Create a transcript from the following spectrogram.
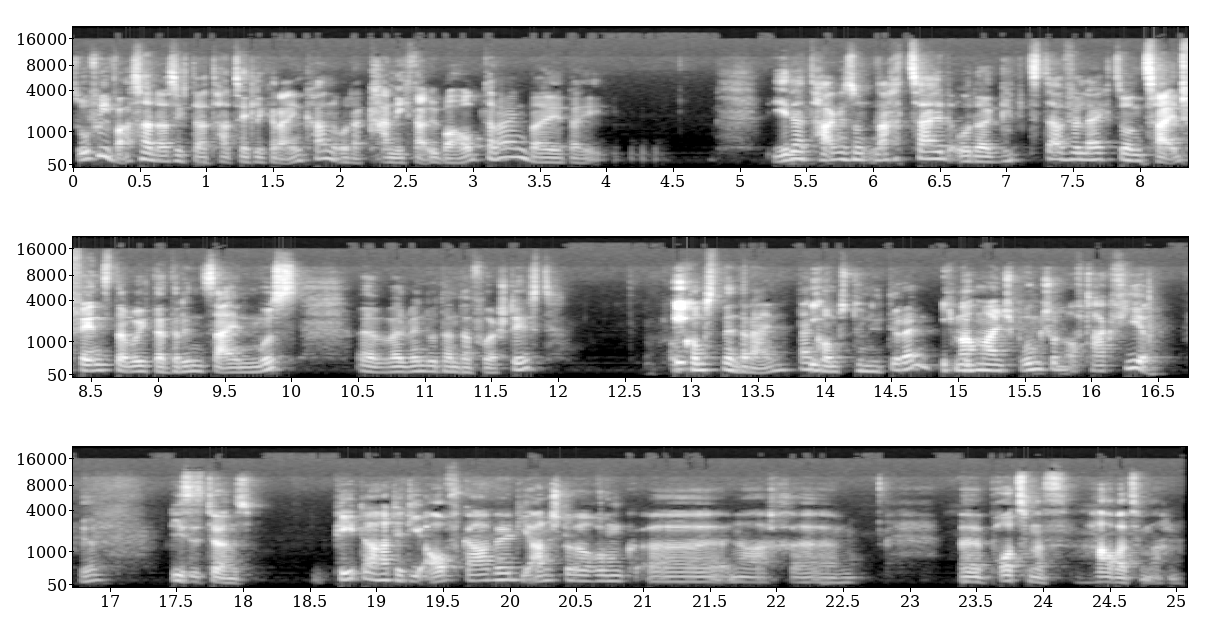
so viel Wasser, dass ich da tatsächlich rein kann oder kann ich da überhaupt rein bei, bei jeder Tages- und Nachtzeit oder gibt es da vielleicht so ein Zeitfenster, wo ich da drin sein muss? Äh, weil wenn du dann davor stehst und Ich- kommst nicht rein, dann ich- kommst du nicht rein. Ich mache mal einen Sprung schon auf Tag 4 Ja. dieses Turns. Peter hatte die Aufgabe, die Ansteuerung äh, nach ähm, äh, Portsmouth Harbor zu machen.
